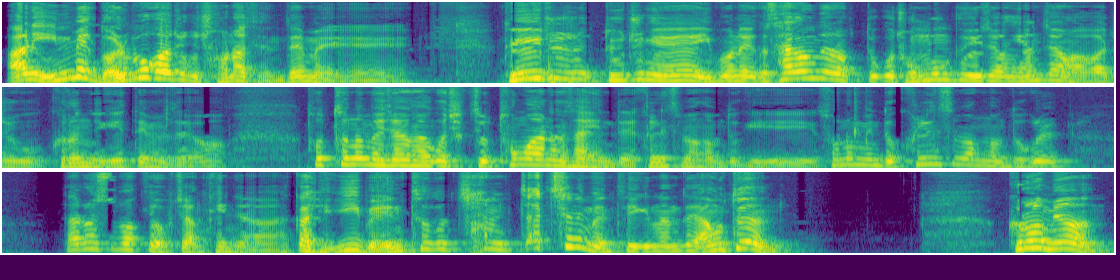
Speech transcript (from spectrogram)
아니 인맥 넓어가지고 전화 된다며. 대회 주- 도중에 이번에 그 4강전 앞두고 정몽규 회장이 현장 와가지고 그런 얘기 했다면서요. 토트넘 회장하고 직접 통화하는 사이인데 클린스만 감독이 손흥민도 클린스만 감독을 따를 수밖에 없지 않겠냐. 그러니까 이 멘트도 참 짜치는 멘트이긴 한데 아무튼 그러면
